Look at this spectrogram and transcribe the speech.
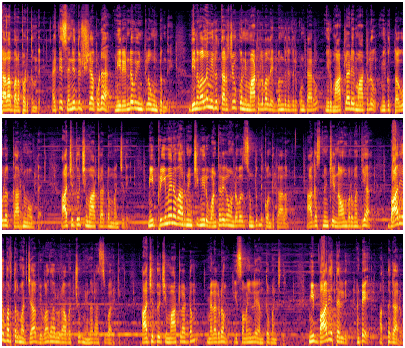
చాలా బలపడుతుంది. అయితే శని దృష్ట్యా కూడా మీ రెండవ ఇంట్లో ఉంటుంది. దీనివల్ల మీరు తరచూ కొన్ని మాటల వల్ల ఇబ్బందులు ఎదుర్కొంటారు. మీరు మాట్లాడే మాటలు మీకు తగులకు కారణం అవుతాయి ఆచితూచి మాట్లాడడం మంచిది. మీ ప్రియమైన వారి నుంచి మీరు ఒంటరిగా ఉండవలసి ఉంటుంది కొంతకాలం. ఆగస్టు నుంచి నవంబర్ మధ్య భార్యాభర్తల మధ్య వివాదాలు రావచ్చు మీనరాశి వారికి. ఆచితూచి మాట్లాడడం మెలగడం ఈ సమయంలో ఎంతో మంచిది. మీ భార్య తల్లి అంటే అత్తగారు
